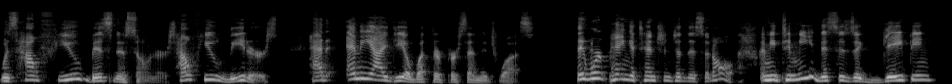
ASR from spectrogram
was how few business owners, how few leaders had any idea what their percentage was. They weren't paying attention to this at all. I mean, to me, this is a gaping,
